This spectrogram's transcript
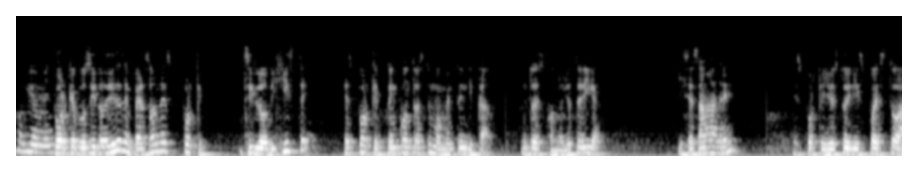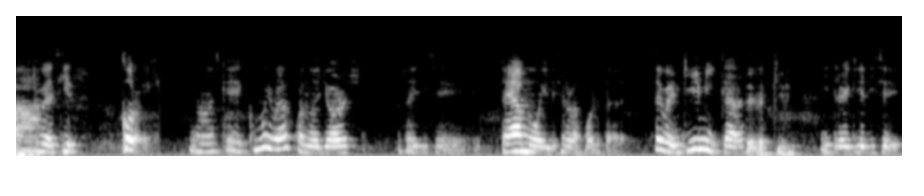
Obviamente. Porque pues si lo dices en persona es porque, si lo dijiste, es porque tú encontraste un momento indicado. Entonces cuando yo te diga, hice esa madre, es porque yo estoy dispuesto a... Yo iba a decir, corre. No, es que, ¿cómo iba cuando George le dice, te amo y le cierra la puerta? Te veo en química. te- Y Drake le dice,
